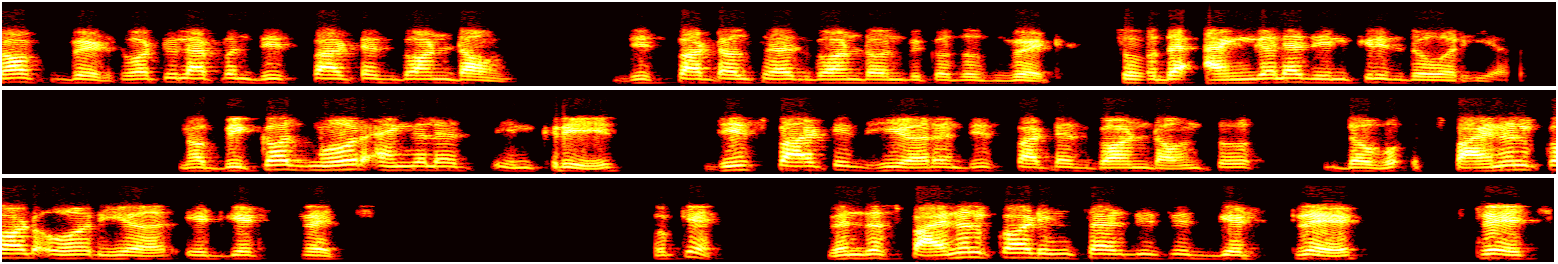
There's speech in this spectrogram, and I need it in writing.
soft bed. What will happen? This part has gone down. This part also has gone down because of weight. So the angle has increased over here. Now because more angle has increased, this part is here and this part has gone down. So the spinal cord over here, it gets stretched. Okay. When the spinal cord inside this is gets stretched, stretched,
